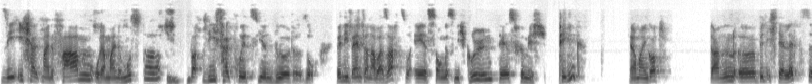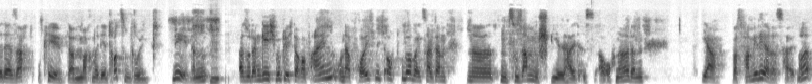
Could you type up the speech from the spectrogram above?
sehe ich halt meine Farben oder meine Muster, wie ich es halt projizieren würde. So. Wenn die Band dann aber sagt, so, ey, der Song ist nicht grün, der ist für mich pink, ja mein Gott, dann äh, bin ich der Letzte, der sagt, okay, dann machen wir den trotzdem grün. Nee, dann, hm. also dann gehe ich wirklich darauf ein und da freue ich mich auch drüber, weil es halt dann eine, ein Zusammenspiel halt ist auch, ne? Dann, ja, was familiäres halt, ne?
